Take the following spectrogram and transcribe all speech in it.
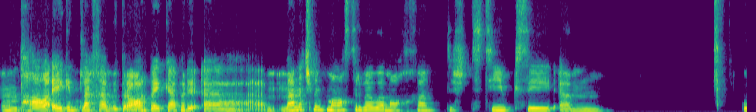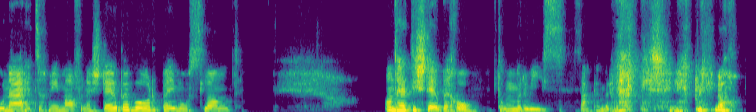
und habe eigentlich ähm, über Arbeitgeber äh, Management Master machen. Das war das Ziel. Ähm, und er hat sich mir mal für eine Stelle beworben im Ausland und hat die Stelle bekommen, dummerweise, sagen wir immer noch.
